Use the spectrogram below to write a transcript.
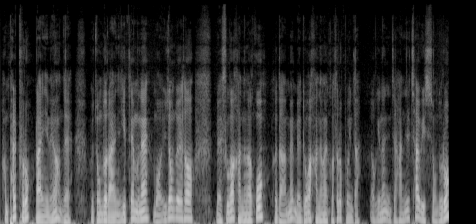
한 8% 라인이네요. 네. 이 정도 라인이기 때문에 뭐 이 정도에서 매수가 가능하고 그 다음에 매도가 가능할 것으로 보인다. 여기는 이제 한 1차 위치 정도로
